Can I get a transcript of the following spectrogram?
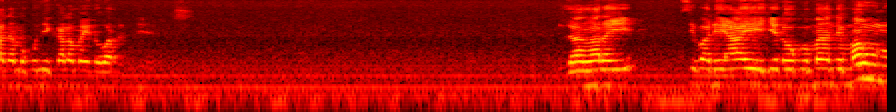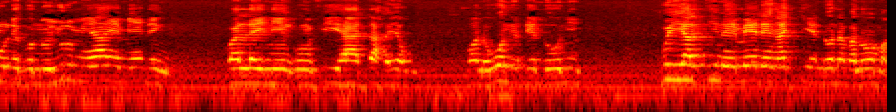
adama koni kala mayɗo wardete jan haray sifaɗe ayeje ɗo ko mande mawnude ko no yurmi aye meɗen wallay nin kon fi ha tahyaw wano wonirɗen ɗo ni. Buy yaltino e meɗen hacci en ɗo naɓanoma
